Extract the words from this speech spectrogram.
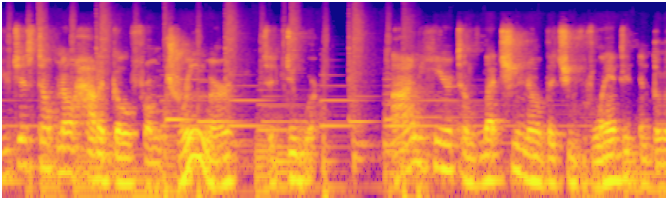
You just don't know how to go from dreamer to doer. I'm here to let you know that you've landed in the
